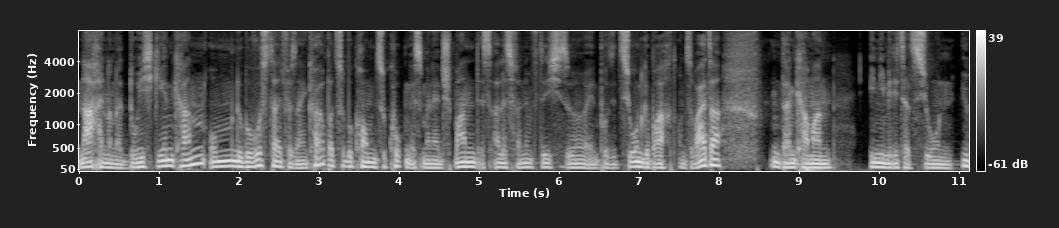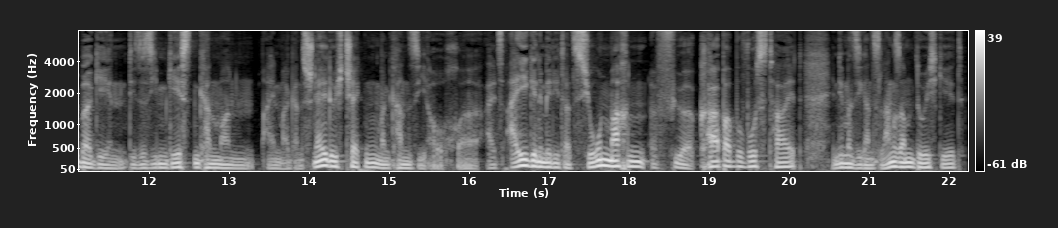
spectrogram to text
nacheinander durchgehen kann, um eine Bewusstheit für seinen Körper zu bekommen, zu gucken, ist man entspannt, ist alles vernünftig so in Position gebracht und so weiter. Und dann kann man in die Meditation übergehen. Diese sieben Gesten kann man einmal ganz schnell durchchecken, man kann sie auch äh, als eigene Meditation machen für Körperbewusstheit, indem man sie ganz langsam durchgeht.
